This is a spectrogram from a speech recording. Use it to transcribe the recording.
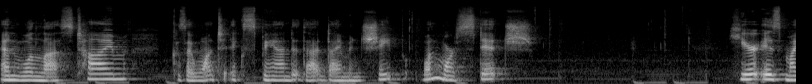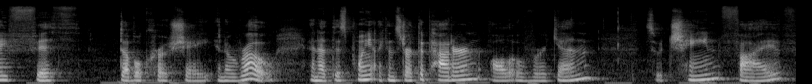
and one last time, because I want to expand that diamond shape, one more stitch. Here is my fifth double crochet in a row. And at this point, I can start the pattern all over again. So chain five,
